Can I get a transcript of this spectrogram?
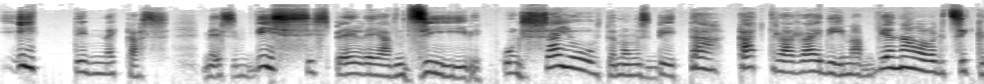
Iti nekas. Mēs visi spēlējām dzīvi. Un sajūta mums bija tā, katrā raidījumā, vienalga cik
